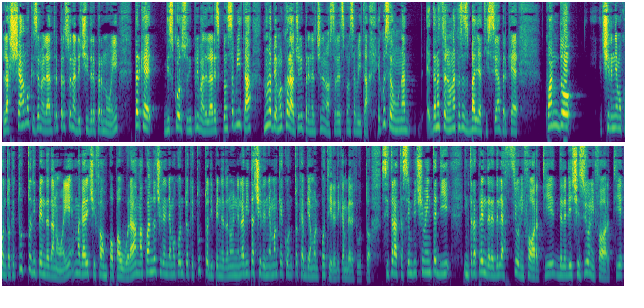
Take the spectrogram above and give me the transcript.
lasciamo che siano le altre persone a decidere per noi perché discorso di prima della responsabilità non abbiamo il coraggio di prenderci le nostre responsabilità. E questa è una dannazione, è una cosa sbagliatissima perché quando ci rendiamo conto che tutto dipende da noi, magari ci fa un po' paura, ma quando ci rendiamo conto che tutto dipende da noi nella vita, ci rendiamo anche conto che abbiamo il potere di cambiare tutto. Si tratta semplicemente di intraprendere delle azioni forti, delle decisioni forti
